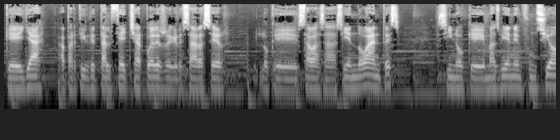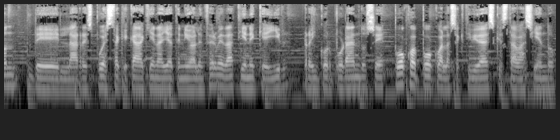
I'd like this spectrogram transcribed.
que ya a partir de tal fecha puedes regresar a ser lo que estabas haciendo antes, sino que más bien en función de la respuesta que cada quien haya tenido a la enfermedad, tiene que ir reincorporándose poco a poco a las actividades que estaba haciendo,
